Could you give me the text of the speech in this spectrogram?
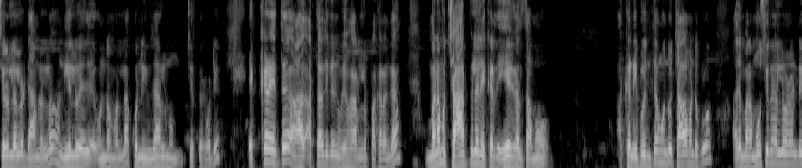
చెరువులలో డ్యామ్లలో నీళ్ళు ఉండడం వల్ల కొన్ని విధానాలు చేస్తారు కాబట్టి ఎక్కడైతే ఆ అత్యాధునిక వ్యవహారాల ప్రకారంగా మనము చాపిల్లని ఎక్కడ వేయగలుగుతాము అక్కడ ఇప్పుడు ఇంతకుముందు చాలా మటుకు అది మన మూసినల్లో నుండి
